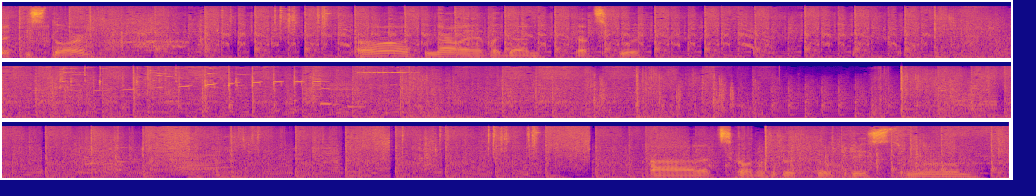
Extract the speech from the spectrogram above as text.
Check this door. Oh, now I have a gun. That's good. Uh, let's go to the to this room.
